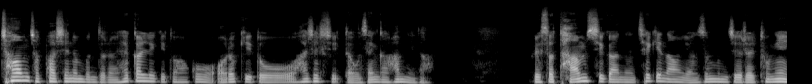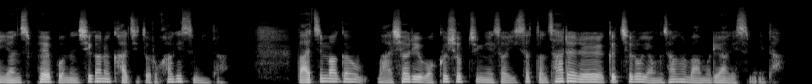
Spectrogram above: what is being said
처음 접하시는 분들은 헷갈리기도 하고 어렵기도 하실 수 있다고 생각합니다. 그래서 다음 시간은 책에 나온 연습 문제를 통해 연습해 보는 시간을 가지도록 하겠습니다. 마지막은 마셔리 워크숍 중에서 있었던 사례를 끝으로 영상을 마무리하겠습니다.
